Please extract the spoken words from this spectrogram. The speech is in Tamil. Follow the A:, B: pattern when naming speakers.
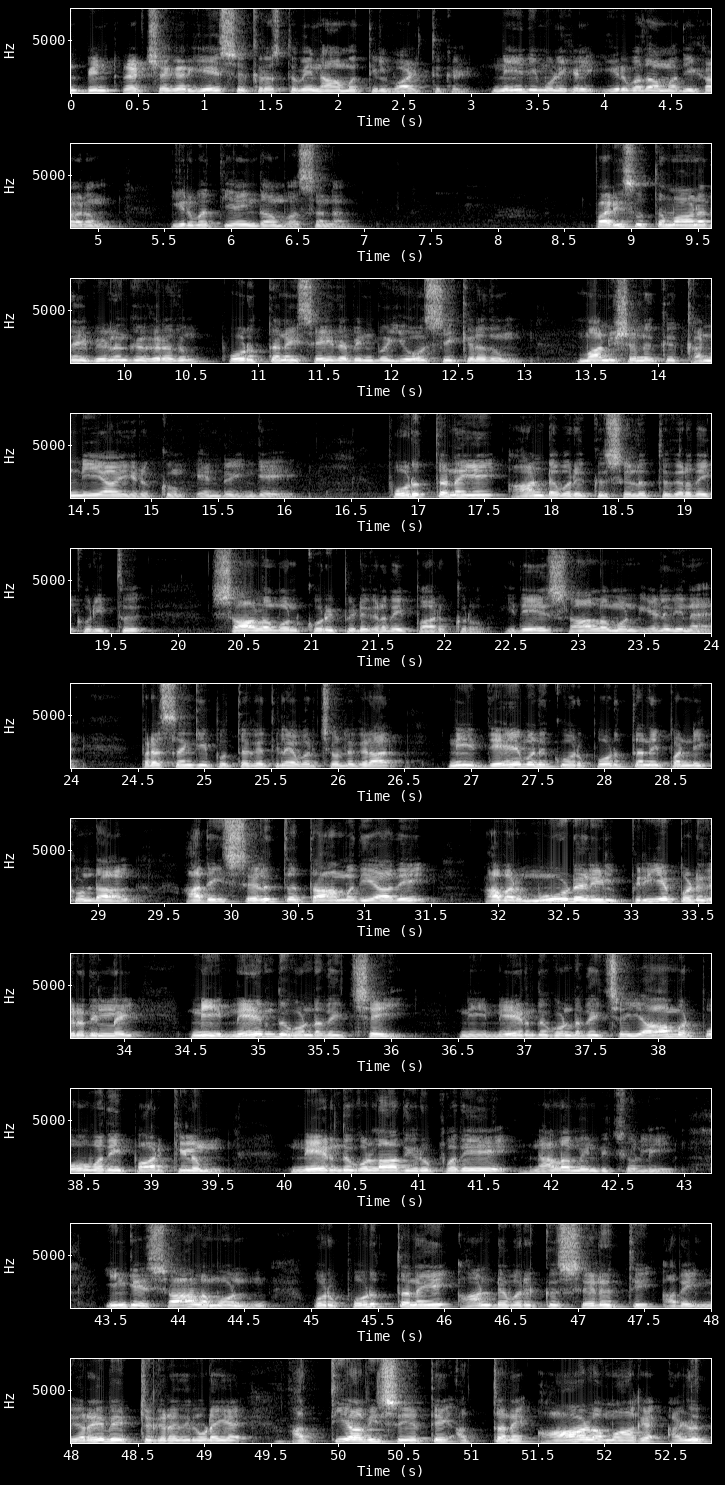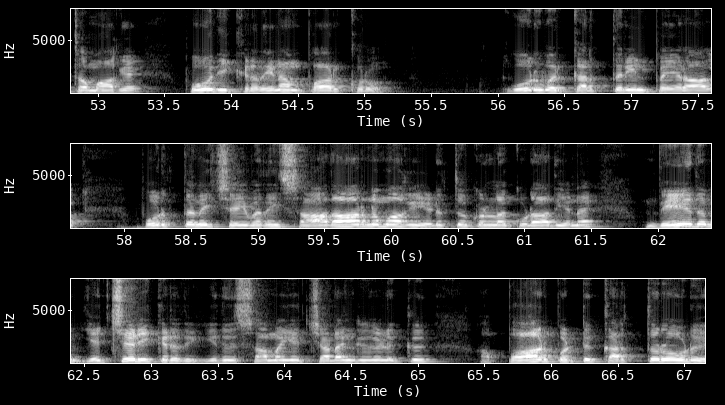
A: அன்பின் இரட்சகர் இயேசு கிறிஸ்துவின் நாமத்தில் வாழ்த்துக்கள் நீதிமொழிகள் இருபதாம் அதிகாரம் இருபத்தி ஐந்தாம் வசனம் பரிசுத்தமானதை விழுங்குகிறதும் பொருத்தனை செய்த பின்பு யோசிக்கிறதும் மனுஷனுக்கு கண்ணியாயிருக்கும் என்று இங்கே பொருத்தனையை ஆண்டவருக்கு செலுத்துகிறதை குறித்து சாலமோன் குறிப்பிடுகிறதை பார்க்கிறோம் இதே சாலமோன் எழுதின பிரசங்கி புத்தகத்தில் அவர் சொல்லுகிறார் நீ தேவனுக்கு ஒரு பொருத்தனை பண்ணிக்கொண்டால் அதை செலுத்த தாமதியாதே அவர் மூடரில் பிரியப்படுகிறதில்லை நீ நேர்ந்து கொண்டதை செய் நீ நேர்ந்து கொண்டதை செய்யாமற் போவதை பார்க்கிலும் நேர்ந்து கொள்ளாது இருப்பதே நலம் என்று சொல்லி இங்கே சாலமோன் ஒரு பொருத்தனையை ஆண்டவருக்கு செலுத்தி அதை நிறைவேற்றுகிறதனுடைய அத்தியாவசியத்தை அத்தனை ஆழமாக அழுத்தமாக போதிக்கிறதை நாம் பார்க்கிறோம் ஒருவர் கர்த்தரின் பெயரால் பொருத்தனை செய்வதை சாதாரணமாக எடுத்துக்கொள்ளக்கூடாது என வேதம் எச்சரிக்கிறது இது சமய சடங்குகளுக்கு அப்பாற்பட்டு கர்த்தரோடு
